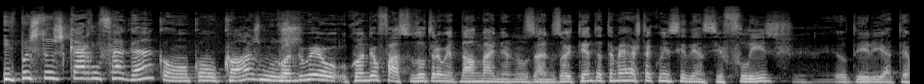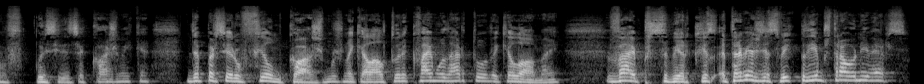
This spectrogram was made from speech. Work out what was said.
E depois surge Carlos Sagan com, com o Cosmos. Quando eu, quando eu faço o doutoramento na Alemanha nos anos 80, também há esta coincidência feliz, eu diria até uma coincidência cósmica, de aparecer o filme Cosmos, naquela altura, que vai mudar tudo. Aquele homem vai perceber que, através desse veículo, podia mostrar o universo.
